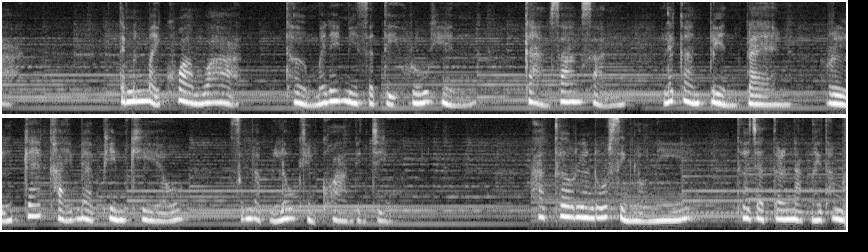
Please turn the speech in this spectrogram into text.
าติ แต่มันหมายความว่า เธอไม่ได้มีสติรู้เห็น การสร้างสรรค์ และการเปลี่ยนแปลง หรือแก้ไขแบบพิมพ์เขียวสำหรับโลกแห่งความเป็นจริง หากเธอเรียนรู้สิ่งเหล่านี้ เธอจะตระหนักในธรรม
